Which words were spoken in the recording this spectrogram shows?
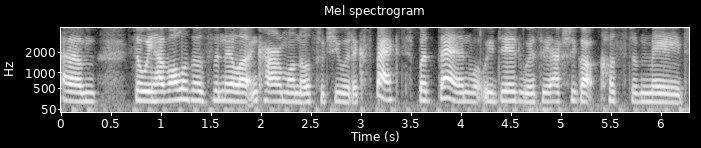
Um, so we have all of those vanilla and caramel notes, which you would expect. But then what we did was we actually got custom made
